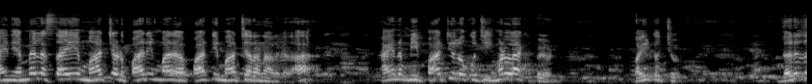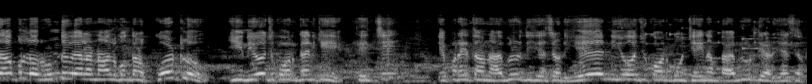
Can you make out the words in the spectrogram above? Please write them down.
ఆయన ఎమ్మెల్యే స్థాయి మార్చాడు పార్టీ మా- పార్టీ మార్చారన్నారు కదా. ఆయన మీ పార్టీలోకి వచ్చి ఇమ్మడలేకపోయాడు బయట వచ్చాడు దరిదాపుల్లో రెండు వేల నాలుగు వందల కోట్లు ఈ నియోజకవర్గానికి తెచ్చి విపరీతమైన అభివృద్ధి చేశాడు. ఏ నియోజకవర్గం చేయనంత అభివృద్ధి ఆడు చేశాడు.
